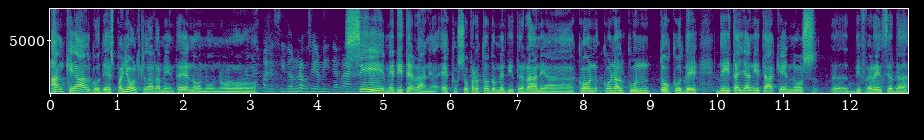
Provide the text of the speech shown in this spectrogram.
Anche algo de español, claramente, eh, no, no, no. Parecido, una cocina mediterránea. Sì, mediterranea, ecco, soprattutto mediterranea, con, con alcun tocco di italianità che nos eh, differenzia da,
